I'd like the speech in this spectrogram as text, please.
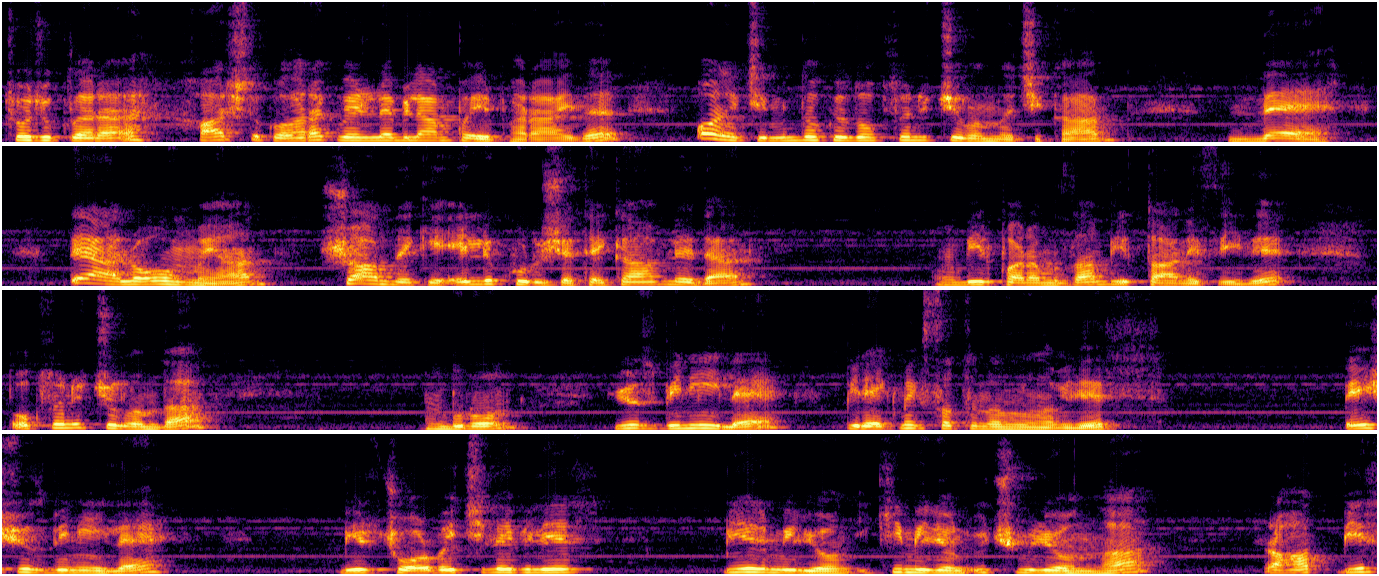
çocuklara harçlık olarak verilebilen payı paraydı. Onun için 1993 yılında çıkan ve değerli olmayan şu andaki 50 kuruşa tekabül eden bir paramızdan bir tanesiydi. 93 yılında bunun 100 biniyle bir ekmek satın alınabilir. 500 biniyle bir çorba içilebilir. 1 milyon, 2 milyon, 3 milyonla rahat bir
